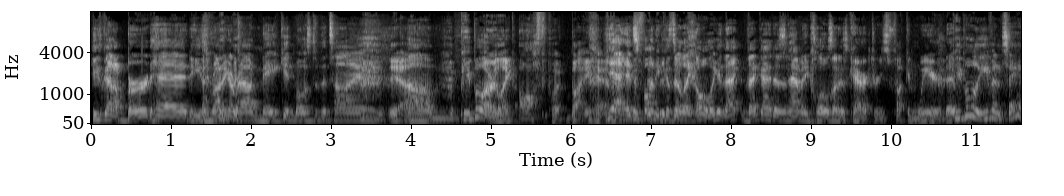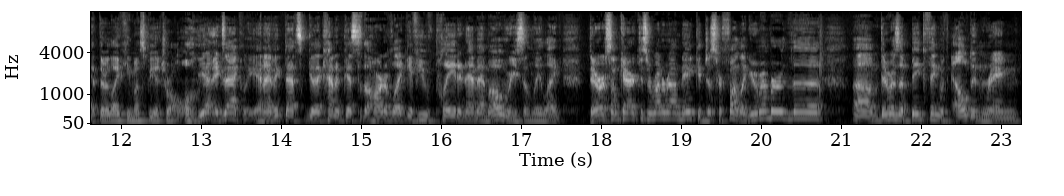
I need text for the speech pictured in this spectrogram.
he's got a bird head, he's running around naked most of the time. Yeah. Um People are like off put by him. yeah, it's funny because they're like, "Oh, look at that that guy doesn't have any clothes on his character. He's fucking weird." People even say it. They're like, he must be a troll. Yeah, exactly. And I think that's that kind of gets to the heart of like if you've played an MMO recently, like there are some characters who run around naked just for fun. Like you remember the um, there was a big thing with Elden Ring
